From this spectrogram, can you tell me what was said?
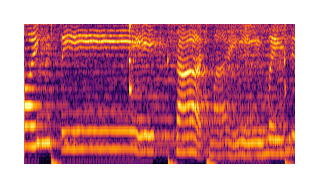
อยปีชาติใหม่ไม่ลืม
